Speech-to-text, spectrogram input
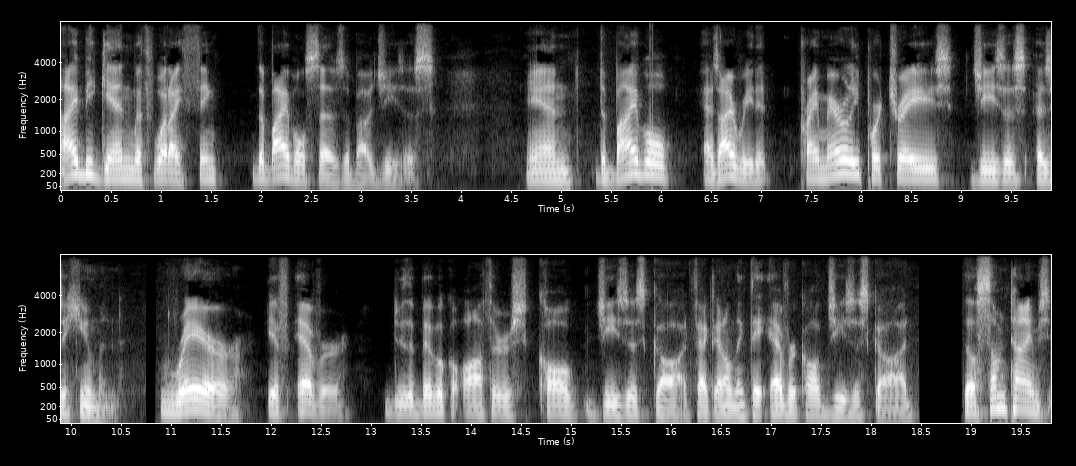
I begin with what I think the Bible says about Jesus. And the Bible, as I read it, primarily portrays Jesus as a human. Rare, if ever, do the biblical authors call Jesus God. In fact, I don't think they ever called Jesus God. They'll sometimes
